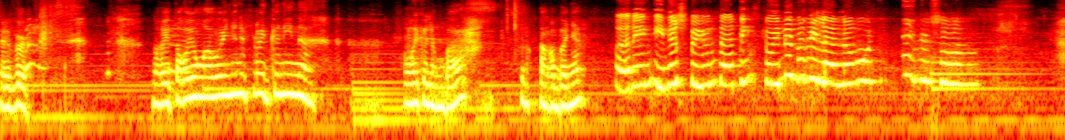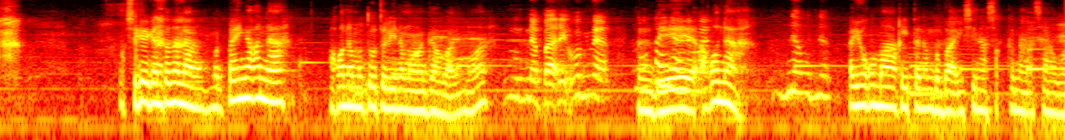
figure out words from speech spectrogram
Ever. Nakita ko yung away niya ni Floyd kanina. Okay ka lang ba? Sinaktan ka ba niya? Pare, hindi na siya yung dating Floyd na nakilala ko. Hindi na siya. O, sige, ganito na lang. Magpahinga ka na. Ako na magtutuloy ng mga gawain mo, ha? Huwag na, pare. Huwag na. Hindi, Kaya naman. ako na. Huwag na, huwag na. Ayoko makakita ng babaeng sinasaktan ng asawa.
